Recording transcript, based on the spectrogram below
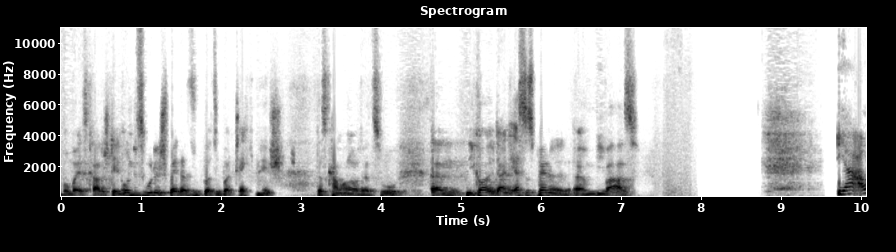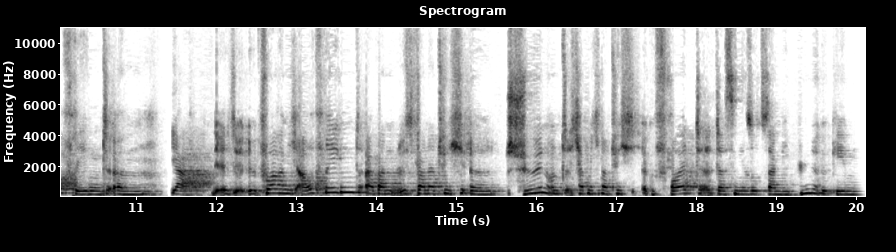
wo wir jetzt gerade stehen. Und es wurde später super, super technisch. Das kam auch noch dazu. Ähm, Nicole, dein erstes Panel, ähm, wie war es? Ja, aufregend. Ähm, ja, äh, vorrangig aufregend, aber es war natürlich äh, schön und ich habe mich natürlich gefreut, dass mir sozusagen die Bühne gegeben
